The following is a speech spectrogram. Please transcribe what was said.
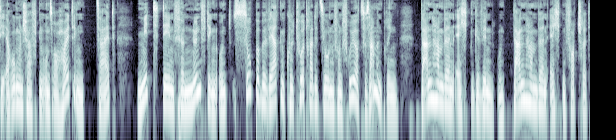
die Errungenschaften unserer heutigen Zeit mit den vernünftigen und super bewährten Kulturtraditionen von früher zusammenbringen, dann haben wir einen echten Gewinn und dann haben wir einen echten Fortschritt.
